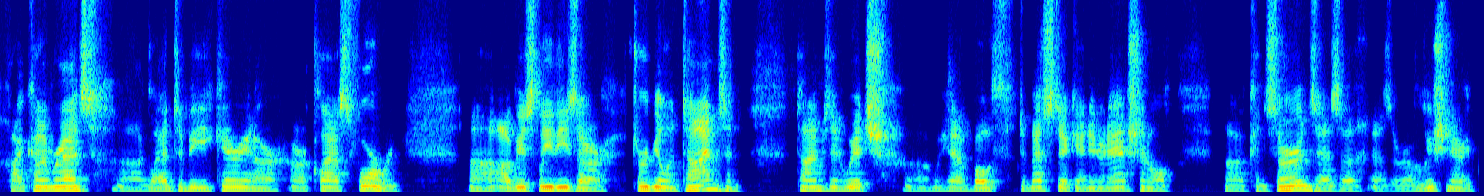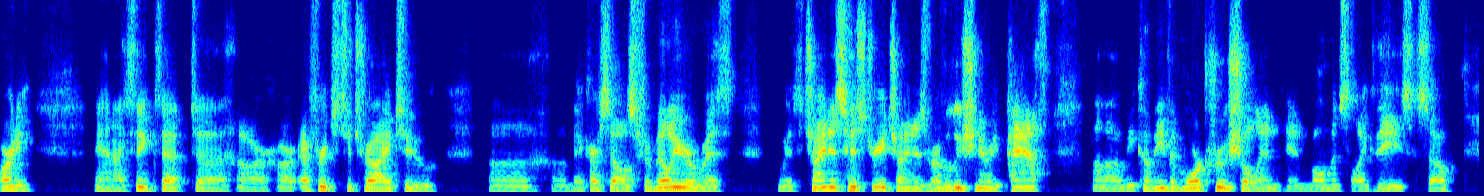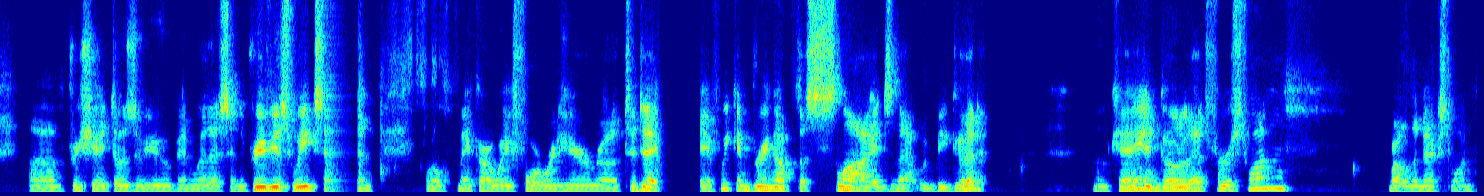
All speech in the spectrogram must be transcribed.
Hi, comrades. Uh, glad to be carrying our, our class forward. Uh, obviously, these are turbulent times and times in which uh, we have both domestic and international uh, concerns as a, as a revolutionary party. And I think that uh, our, our efforts to try to uh, make ourselves familiar with, with China's history, China's revolutionary path, become even more crucial in, in moments like these. So uh, appreciate those of you who've been with us in the previous weeks and we'll make our way forward here uh, today. If we can bring up the slides, that would be good. Okay, and go to that first one. Well, the next one.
